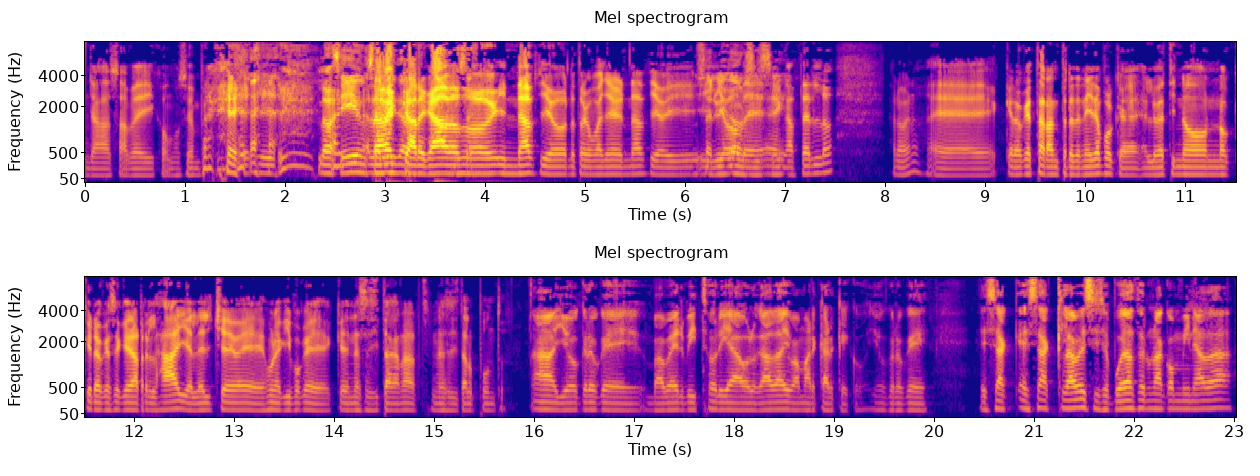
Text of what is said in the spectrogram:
Ya sabéis, como siempre, que los, Sí, los encargados son Ignacio, nuestro compañero Ignacio y, y yo de- en hacerlo. Pero bueno, eh, creo que estará entretenido porque el Betis no, no creo que se quiera relajar y el Elche es un equipo que, que necesita ganar, necesita los puntos. Ah, yo creo que va a haber victoria holgada y va a marcar Keco. Yo creo que esa- esas claves, si se puede hacer una combinada,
